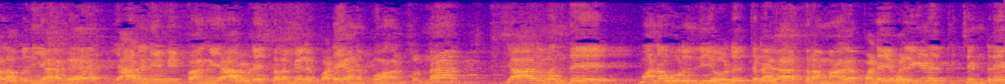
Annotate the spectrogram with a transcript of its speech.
தளபதியாக யாரை நியமிப்பாங்க யாருடைய தலைமையில படை அனுப்புவாங்கன்னு சொன்னா யார் வந்து மன உறுதியோடு திடகாத்திரமாக படையை வழிநடத்தி சென்று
